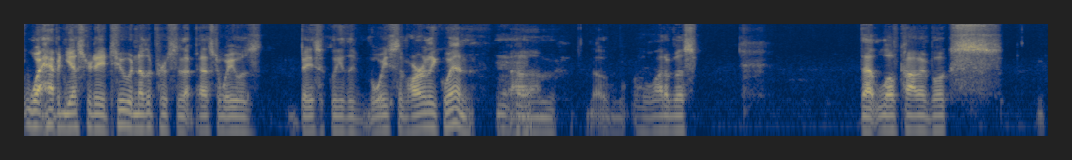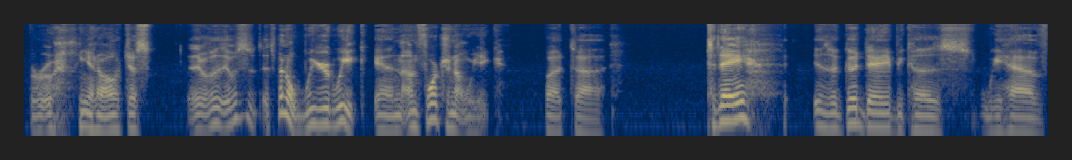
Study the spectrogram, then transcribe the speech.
what happened yesterday too another person that passed away was basically the voice of harley quinn. Mhm. um a, a lot of us that love comic books grew you know just it was it was it's been a weird week and unfortunate week but uh today is a good day because we have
